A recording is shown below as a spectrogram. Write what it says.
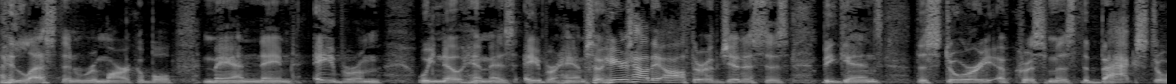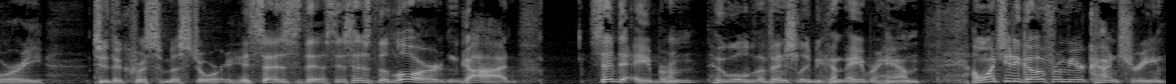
a less than remarkable man named Abram. We know him as Abraham. So here's how the author of Genesis begins the story of Christmas, the backstory to the Christmas story. It says this It says, The Lord, God, said to Abram, who will eventually become Abraham, I want you to go from your country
